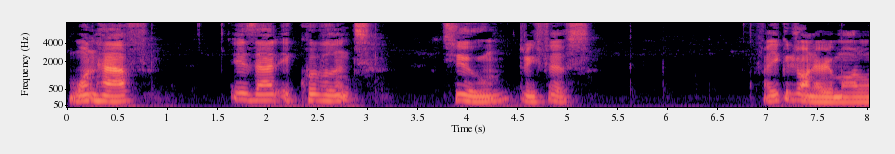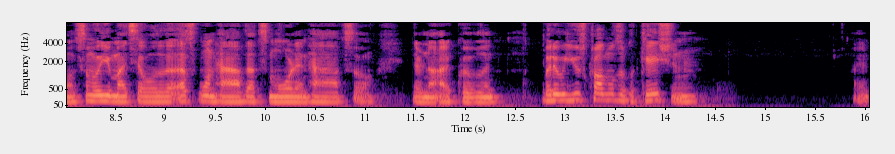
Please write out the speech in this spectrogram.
1 half is that equivalent to 3 fifths. Uh, you could draw an area model, and some of you might say, well, that's 1 half, that's more than half, so they're not equivalent. But it will use cross multiplication. Right,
